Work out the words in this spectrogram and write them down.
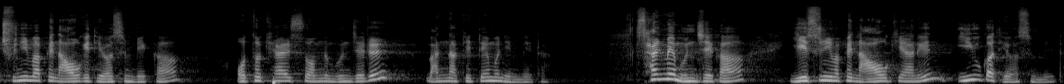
주님 앞에 나오게 되었습니까? 어떻게 할 수 없는 문제를 만났기 때문입니다. 삶의 문제가 예수님 앞에 나오게 하는 이유가 되었습니다.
